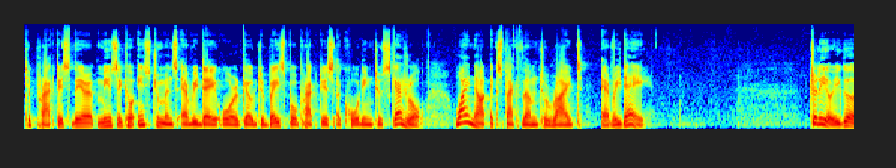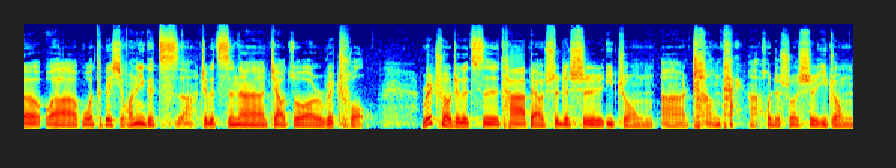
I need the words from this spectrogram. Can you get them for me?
to practice their musical instruments every day or go to baseball practice according to schedule, why not expect them to write every day? 这里有一个呃，我特别喜欢的一个词啊，这个词呢叫做 ritual。ritual 这个词，它表示的是一种啊、常态啊，或者说是一种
